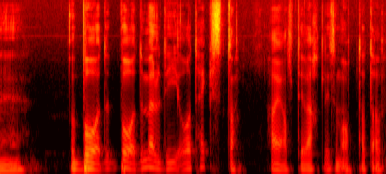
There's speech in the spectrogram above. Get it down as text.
eh, både, både melodi og tekst da, har jeg alltid vært liksom opptatt av.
